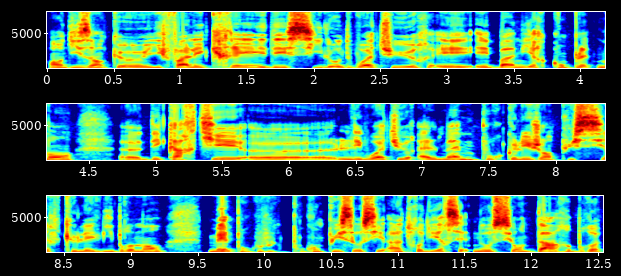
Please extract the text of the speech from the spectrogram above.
en disant qu'il fallait créer des silos de voitures et, bannir complètement euh, des quartiers euh, les voitures elles-mêmes pour que les gens puissent circuler librement, mais pour, pour qu'on puisse aussi introduire cette notion d'arbre,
